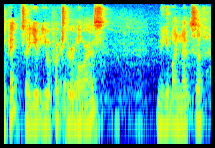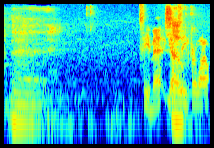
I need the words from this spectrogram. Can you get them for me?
Okay, so you, you approach the Remoras. Let me get my notes up. Uh, See you, mate. You So- haven't seen him for a while.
